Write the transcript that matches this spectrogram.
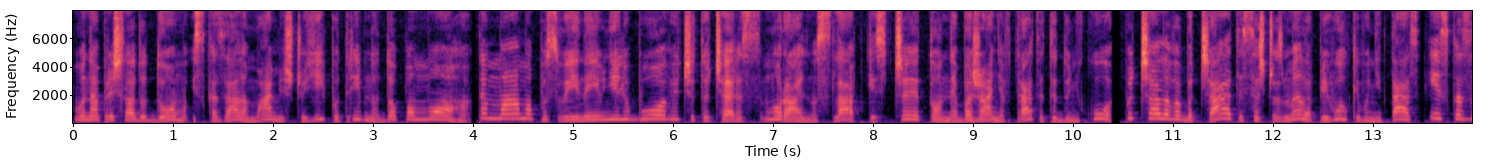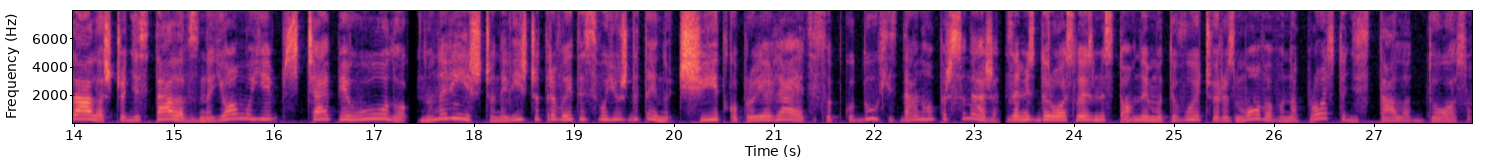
Вона прийшла додому і сказала мамі, що їй потрібна допомога. Та мама по своїй наївній любові, чи то через моральну слабкість, чи то небажання втратити доньку, почала вибачатися, що змила пігулки в унітаз, і сказала, що дістала в знайомої ще пігулок. Ну навіщо? Навіщо травити свою ж дитину? Чітко проявляється слабкодухість даного персонажа. Замість дорослої змістовної мотивуючої розмови вона просто дістала дозу.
